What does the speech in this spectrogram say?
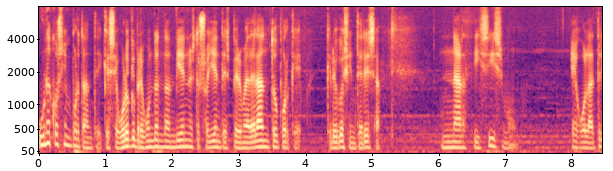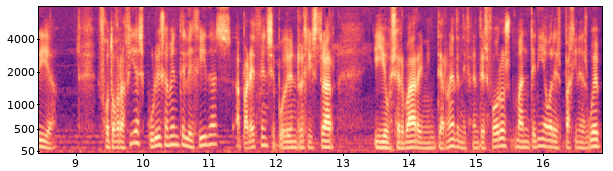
Una cosa importante, que seguro que preguntan también nuestros oyentes, pero me adelanto porque creo que os interesa. Narcisismo, egolatría, Fotografías curiosamente elegidas aparecen, se pueden registrar y observar en internet, en diferentes foros. Mantenía varias páginas web.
